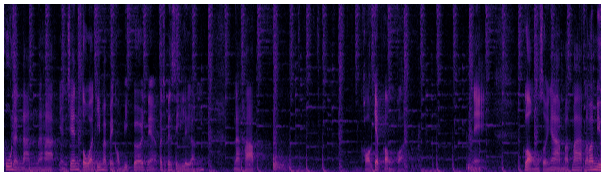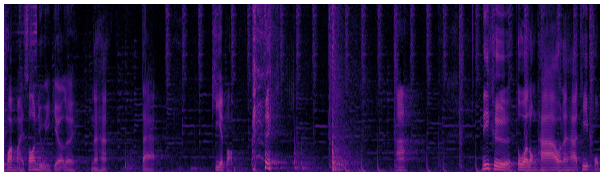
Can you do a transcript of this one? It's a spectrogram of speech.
คู่นั้นๆนะฮะอย่างเช่นตัวที่มันเป็นของ Big Bird เนี่ยก็จะเป็นสีเหลืองนะครับ ขอเก็บกล่องก่อนนี่ กล่องสวยงามมากๆ แล้วมันมีความหมายซ่อนอยู่อีกเยอะเลยนะฮะ แต่เครียดบอกอะนี่คือตัวรองเท้านะฮะที่ผม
